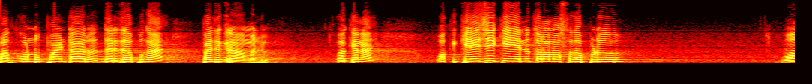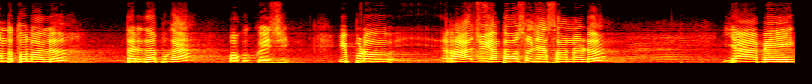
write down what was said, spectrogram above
పదకొండు పాయింట్ ఆరు దరిదాపుగా పది గ్రాములు. ఓకేనా? ఒక కేజీకి ఎన్ని తులాలు వస్తుంది అప్పుడు? వంద తులాలు దరిదాపుగా ఒక కేజీ. ఇప్పుడు రాజు ఎంత వసూలు చేస్తా ఉన్నాడు? యాభై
